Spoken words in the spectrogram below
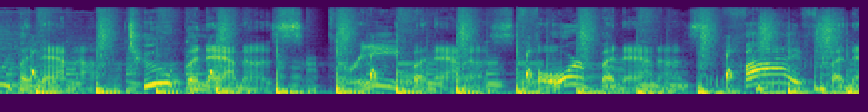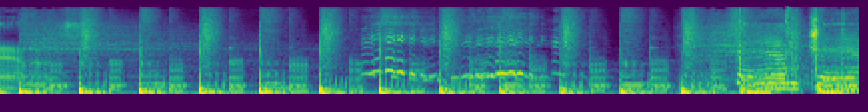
one banana, two bananas, three bananas, four bananas, five bananas. Fam Jam.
